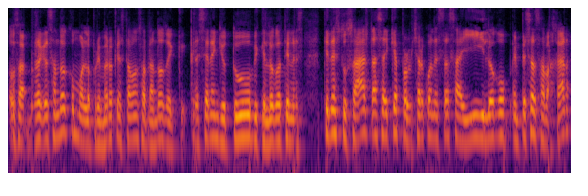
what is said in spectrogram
o sea, regresando como lo primero que estábamos hablando de que crecer en YouTube y que luego tienes, tienes tus altas, hay que aprovechar cuando estás ahí y luego empiezas a bajar.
